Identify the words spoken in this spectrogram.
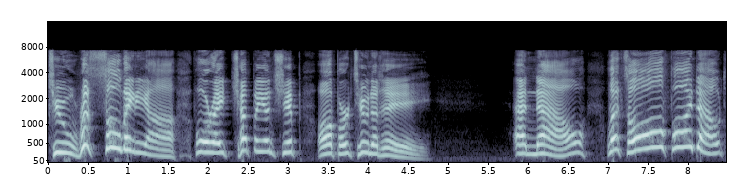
to WrestleMania for a championship opportunity. And now, let's all find out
